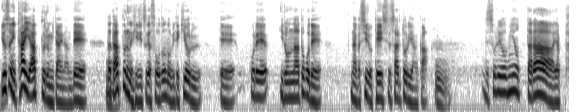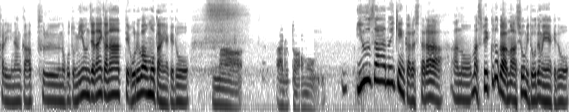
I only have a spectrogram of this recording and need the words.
要するに対アップルみたいなんで、だってアップルの比率が相当伸びてきよるって、これ、いろんなとこで、なんか資料提出されとるやんか。うん。で、それを見よったら、やっぱりなんかアップルのこと見よんじゃないかなって俺は思ったんやけど、まあ、あるとは思う。ユーザーの意見からしたら、あの、まあ、スペックとかはまあ、正味どうでもいいんやけど、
